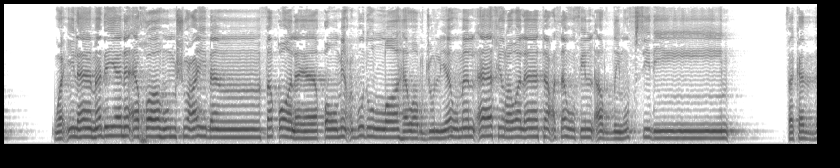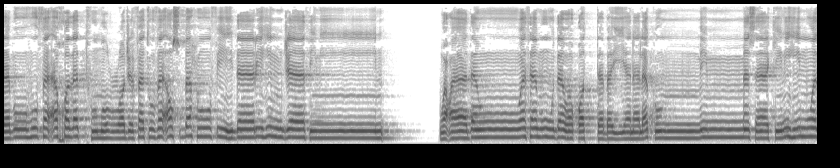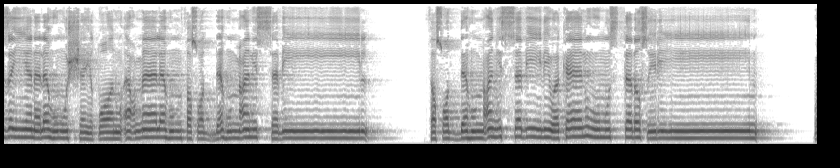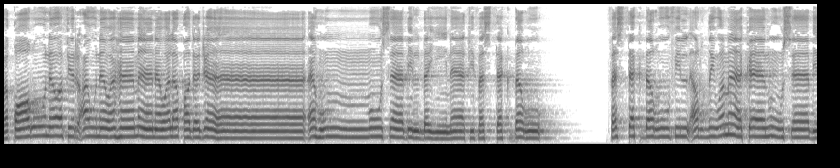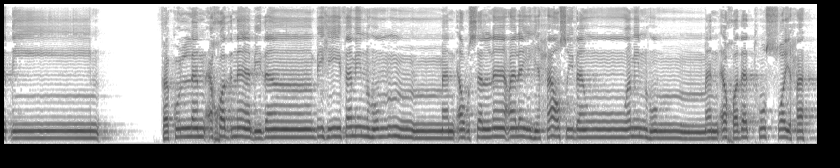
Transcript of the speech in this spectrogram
وإلى مدين أخاهم شعيبا فقال يا قوم اعبدوا الله وارجوا اليوم الآخر ولا تعثوا في الأرض مفسدين. فكذبوه فأخذتهم الرجفة فأصبحوا في دارهم جاثمين. وعادا وثمود وقد تبين لكم من مساكنهم وزين لهم الشيطان أعمالهم فصدهم عن السبيل فصدهم عن السبيل وكانوا مستبصرين وقارون وفرعون وهامان ولقد جاءهم موسى بالبينات فاستكبروا فاستكبروا في الأرض وما كانوا سابقين. فكلا أخذنا بذنبه فمنهم من أرسلنا عليه حاصبا ومنهم من أخذته الصيحة.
